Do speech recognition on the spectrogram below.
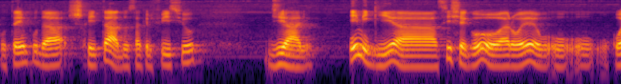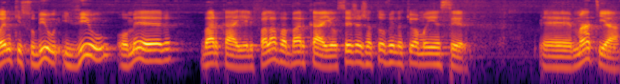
o tempo da Shkita, do sacrifício diário. E me guia, se chegou Aroe, o, o, o Cohen que subiu e viu Omer Barcai, ele falava Barcai, ou seja, já estou vendo aqui o amanhecer. É, Matia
